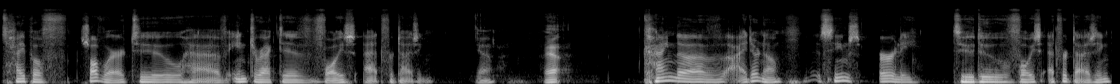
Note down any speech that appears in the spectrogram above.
type of software to have interactive voice advertising. Yeah. Yeah. kind of i don't know it seems early to do voice advertising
